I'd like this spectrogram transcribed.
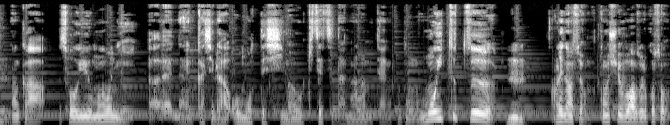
うん。うんなんか、そういうものに、あ何かしら思ってしまう季節だな、みたいなことも思いつつ、うん。あれなんですよ。今週は、それこそ、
